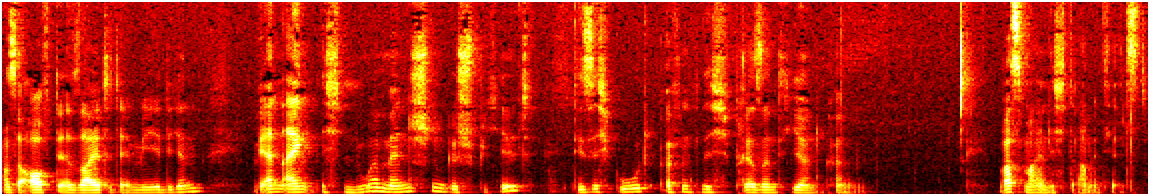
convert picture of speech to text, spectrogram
also auf der Seite der Medien, werden eigentlich nur Menschen gespielt, die sich gut öffentlich präsentieren können. Was meine ich damit jetzt?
